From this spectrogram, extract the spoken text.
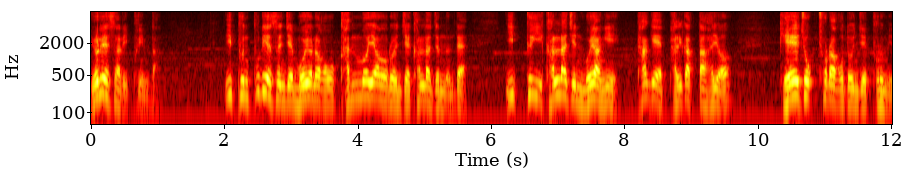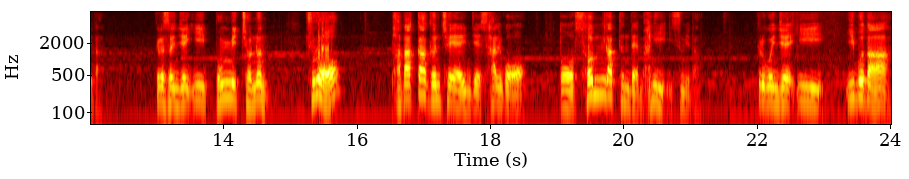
열애살이 풀입니다. 잎은 뿌리에서 이제 모여나가고 간 모양으로 이제 갈라졌는데 잎의 갈라진 모양이 닭에 밝았다 하여 개족초라고도 이제 부릅니다. 그래서 이제 이 복미초는 주로 바닷가 근처에 이제 살고 또 섬 같은 데 많이 있습니다. 그리고 이제 이 이보다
